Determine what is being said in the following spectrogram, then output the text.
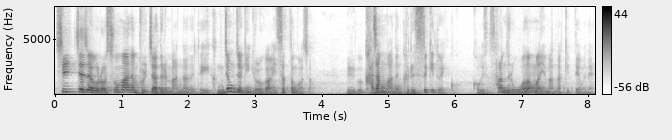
실제적으로 수많은 불자들을 만나는 되게 긍정적인 결과가 있었던 거죠. 그리고 가장 많은 글을 쓰기도 했고 거기서 사람들을 워낙 많이 만났기 때문에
